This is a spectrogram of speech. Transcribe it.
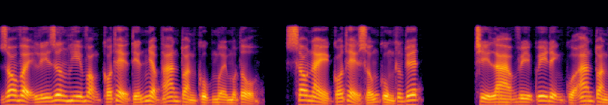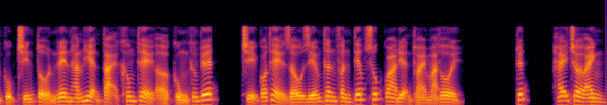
Do vậy Lý Dương hy vọng có thể tiến nhập an toàn cục 11 tổ, sau này có thể sống cùng Thương Tuyết. Chỉ là vì quy định của an toàn cục 9 tổ nên hắn hiện tại không thể ở cùng Thương Tuyết, chỉ có thể giấu giếm thân phân tiếp xúc qua điện thoại mà thôi. Tuyết, hãy chờ anh,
